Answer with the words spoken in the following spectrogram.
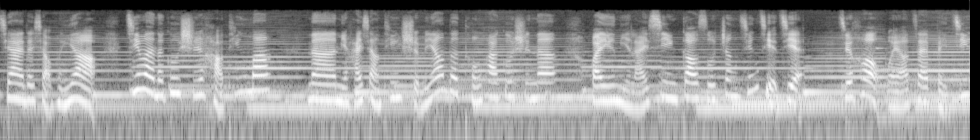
亲爱的小朋友，今晚的故事好听吗？那你还想听什么样的童话故事呢？欢迎你来信告诉正晶姐姐。最后，我要在北京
